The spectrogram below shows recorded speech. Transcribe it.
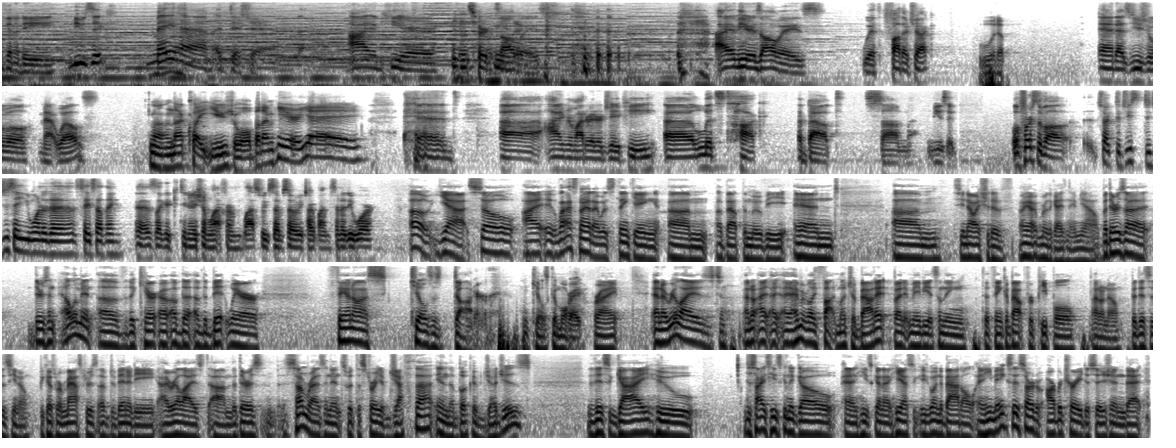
Divinity Music Mayhem Edition. I am here Insert as music. always. I am here as always with Father Chuck What up? and as usual Matt Wells Well, not quite usual, but I'm here. Yay! and uh, I'm your moderator JP. Uh, let's talk about some music. Well, first of all, Chuck, did you did you say you wanted to say something as like a continuation from last week's episode? Where we talked about Infinity War. Oh yeah. So I last night I was thinking um, about the movie, and um, see now I should have. I remember the guy's name now, but there's a there's an element of the char- of the of the bit where Thanos kills his daughter and kills Gamora, Right. right? And I realized I don't I, I haven't really thought much about it, but it, maybe it's something to think about for people. I don't know, but this is you know because we're masters of divinity. I realized um, that there is some resonance with the story of Jephthah in the Book of Judges. This guy who decides he's going to go and he's going to he has to he's going to battle and he makes this sort of arbitrary decision that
